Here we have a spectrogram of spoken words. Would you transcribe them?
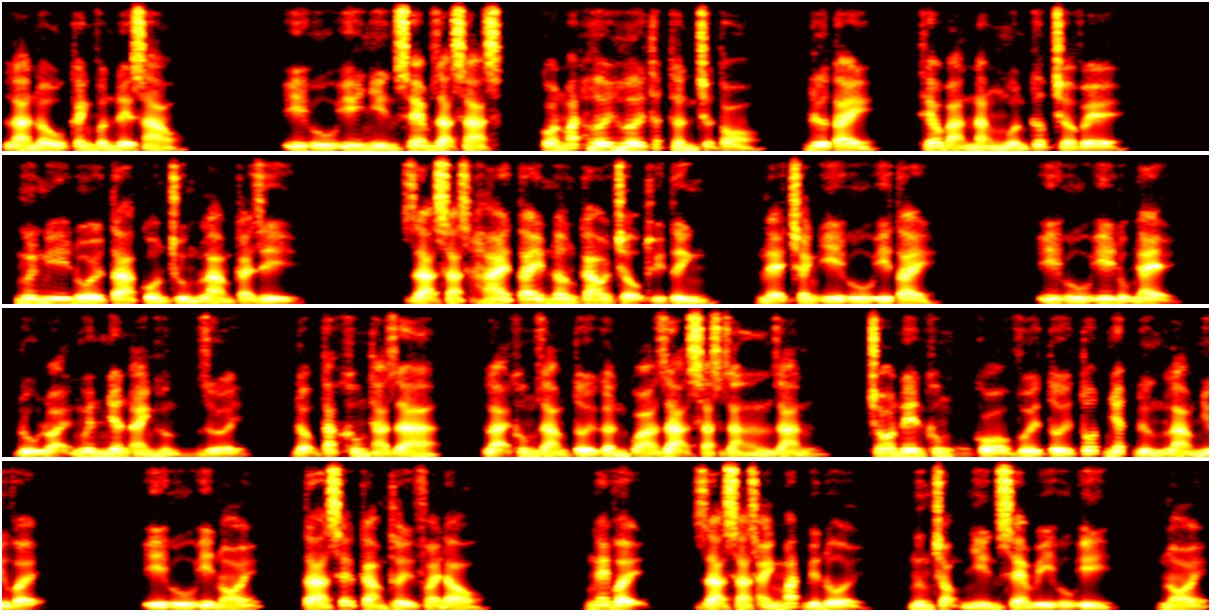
Là nấu canh vấn đề sao? Y u y nhìn xem dạ sạt, con mắt hơi hơi thất thần trợ to, đưa tay, theo bản năng muốn cướp trở về ngươi nghĩ đối ta côn trùng làm cái gì? Dạ sạt hai tay nâng cao chậu thủy tinh, né tránh ý u ý tay. Ý u ý đụng nhảy đủ loại nguyên nhân ảnh hưởng dưới, động tác không thả ra, lại không dám tới gần quá dạ sạt rán rán, cho nên không có với tới tốt nhất đừng làm như vậy. Ý u ý nói, ta sẽ cảm thấy phải đau. Ngay vậy dạ sạt ánh mắt biến đổi, ngưng trọng nhìn xem ý u ý nói,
